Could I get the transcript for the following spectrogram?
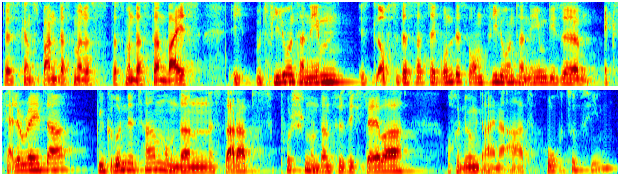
das ist ganz spannend, dass man das, dass man das dann weiß. Ich, und viele Unternehmen, ist, glaubst du, dass das der Grund ist, warum viele Unternehmen diese Accelerator gegründet haben, um dann Startups zu pushen und dann für sich selber auch in irgendeiner Art hochzuziehen?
